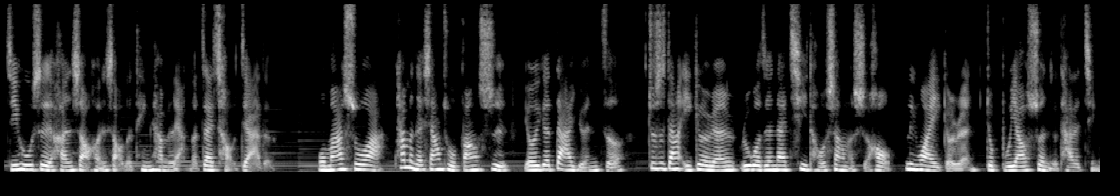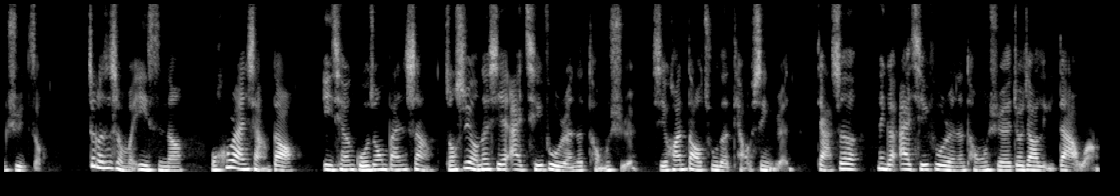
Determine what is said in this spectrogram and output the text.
几乎是很少很少的听他们两个在吵架的。我妈说啊，他们的相处方式有一个大原则。就是当一个人如果正在气头上的时候，另外一个人就不要顺着他的情绪走。这个是什么意思呢？我忽然想到，以前国中班上总是有那些爱欺负人的同学，喜欢到处的挑衅人。假设那个爱欺负人的同学就叫李大王，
